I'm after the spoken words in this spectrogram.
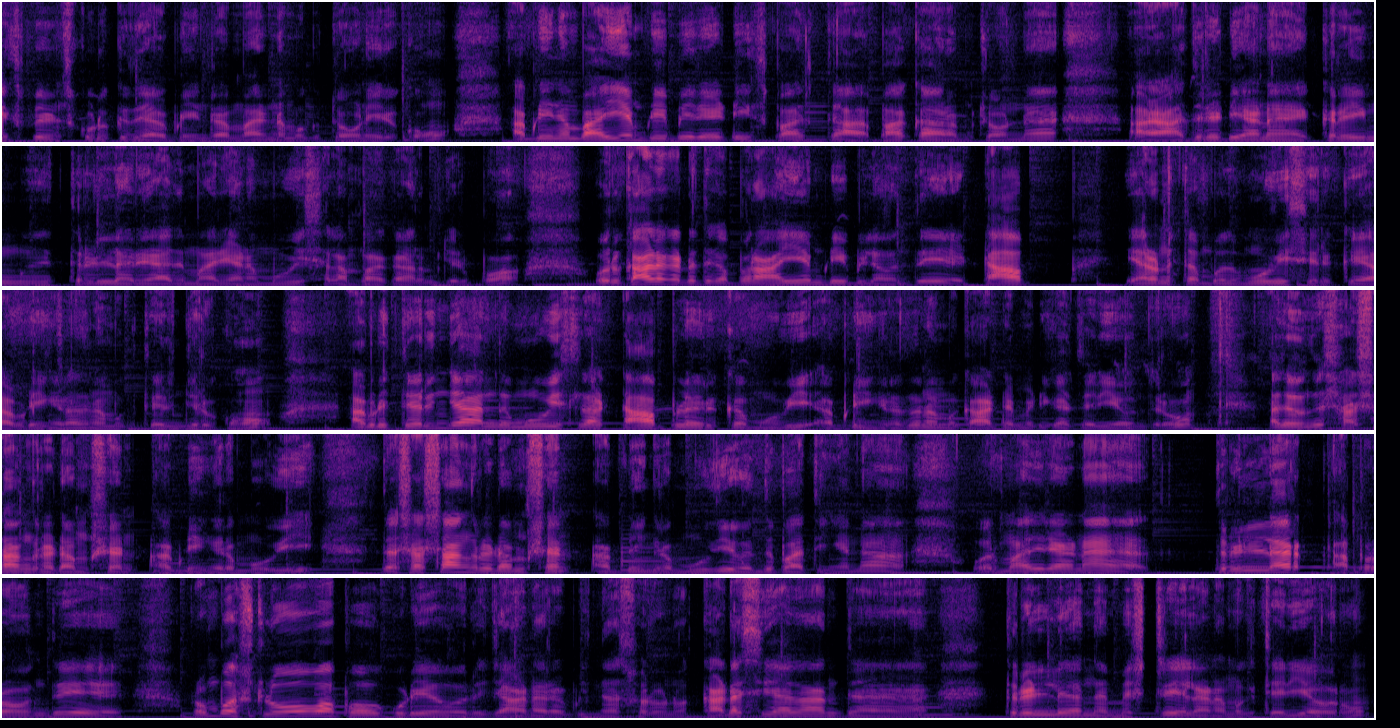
எக்ஸ்பீரியன்ஸ் கொடுக்குது அப்படின்ற மாதிரி நமக்கு தோணியிருக்கும். அப்படி நம்ம ஐஎம்டிபி ரேட்டிங்ஸ் பார்த்து பார்க்க ஆரம்பித்தோன்னே அதிரடியான க்ரைமு த்ரில்லரு அது மாதிரியான மூவிஸ் எல்லாம் பார்க்க ஆரம்பிச்சிருப்போம். ஒரு காலகட்டத்துக்கு அப்புறம் ஐஎம்டிபியில் வந்து டாப் இரநூத்தம்பது மூவிஸ் இருக்குது அப்படிங்கிறது நமக்கு தெரிஞ்சிருக்கும். அப்படி தெரிஞ்சால் அந்த மூவிஸில் டாப்பில் இருக்க மூவி அப்படிங்கிறதும் நமக்கு ஆட்டோமேட்டிக்காக தெரிய வந்துடும் அது வந்து சஷாங் ரெடம்ஷன் அப்படிங்கிற மூவி இந்த சஷாங் ரெடம்ஷன் அப்படிங்கிற மூவி வந்து பார்த்திங்கன்னா ஒரு மாதிரியான த்ரில்லர் அப்புறம் வந்து ரொம்ப ஸ்லோவாக போகக்கூடிய ஒரு ஜானர் அப்படின்னு தான் சொல்லணும். கடைசியாக தான் அந்த த்ரில்லு அந்த மிஸ்ட்ரி எல்லாம் நமக்கு தெரிய வரும்.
